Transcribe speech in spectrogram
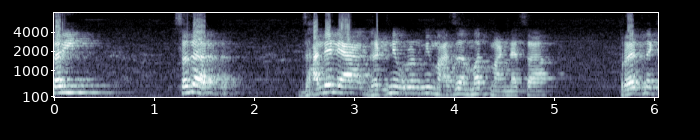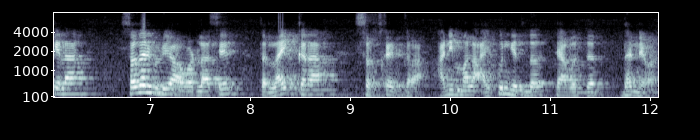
तरी सदर झालेल्या घटनेवरून मी माझं मत मांडण्याचा प्रयत्न केला. सदर व्हिडिओ आवडला असेल तर लाईक करा सबस्क्राईब करा आणि मला ऐकून घेतलं त्याबद्दल धन्यवाद.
